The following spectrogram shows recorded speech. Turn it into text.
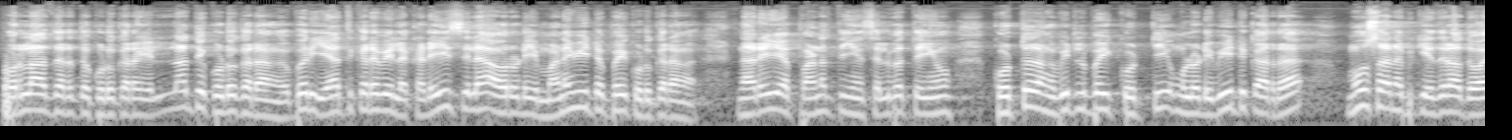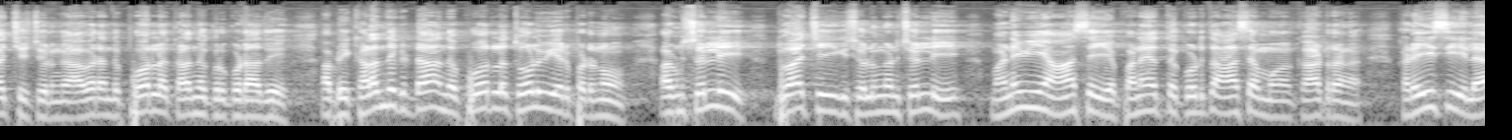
பொருளாதாரத்தை கொடுக்குறாங்க எல்லாத்தையும் கொடுக்குறாங்க. பேர் ஏற்றுக்கிறவே இல்லை. கடைசியில் அவருடைய மனைவிட்ட போய் கொடுக்குறாங்க. நிறைய பணத்தையும் செல்வத்தையும் கொட்டுறாங்க வீட்டில் போய் கொட்டி உங்களுடைய வீட்டுக்காரரை மூசா நபிக்கு எதிராக துவாச்சி வச்சுருங்க. அவர் அந்த போரில் கலந்துக்கூடாது அப்படி கலந்துக்கிட்டால் அந்த போரில் தோல்வி ஏற்படணும். அப்படின்னு சொல்லி துவாச்சிக்கு சொல்லுங்கன்னு சொல்லி மனைவியின் ஆசையை பணத்தை கொடுத்து ஆசை காட்டுறாங்க. கடைசியில்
